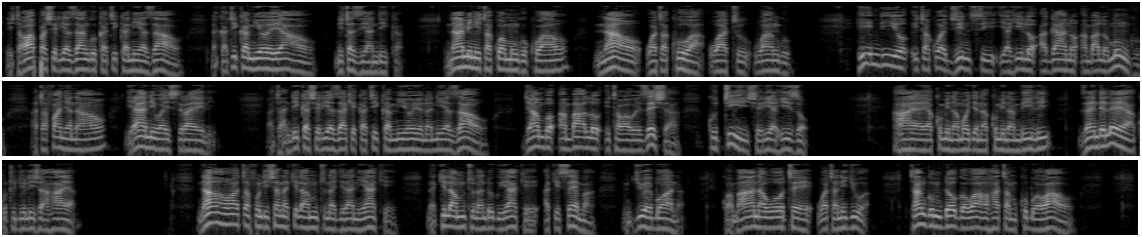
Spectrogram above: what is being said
Nitawapa sheria zangu katika nia zao na katika mioyo yao nitaziandika. Nami nitakuwa mungu kwao nao watakuwa watu wangu. Hii ndiyo itakuwa jinsi ya hilo agano ambalo mungu atafanya nao yani waisraeli. Ataandika sheria zake katika mioyo na nia zao jambo ambalo itawawezesha kutii sheria hizo. Aya ya 11 na 12 zaendelea kutujulisha haya. Nao hawatafundishana kila mtu na jirani yake na kila mtu na ndugu yake akisema mjue bwana kwa maana wote watanijua. Tangu mdogo wao hata mkubwa wao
